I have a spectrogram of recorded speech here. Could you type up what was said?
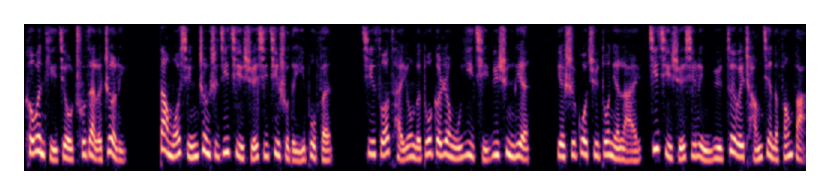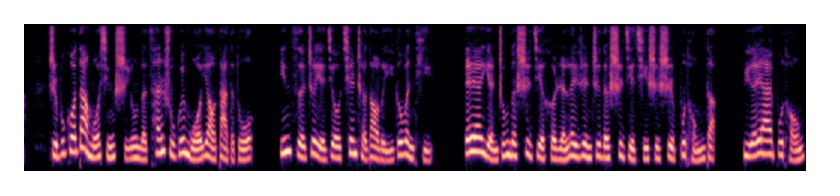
可问题就出在了这里，大模型正是机器学习技术的一部分，其所采用的多个任务一起预训练，也是过去多年来机器学习领域最为常见的方法。只不过，大模型使用的参数规模要大得多，因此这也就牵扯到了一个问题：AI 眼中的世界和人类认知的世界其实是不同的。与 AI 不同，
